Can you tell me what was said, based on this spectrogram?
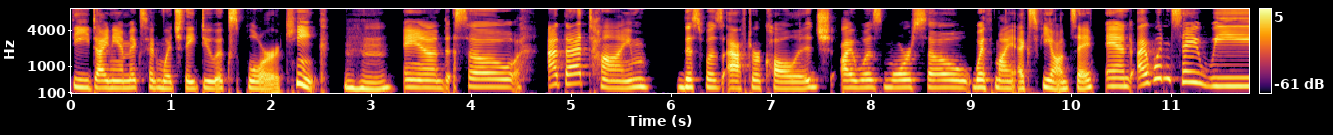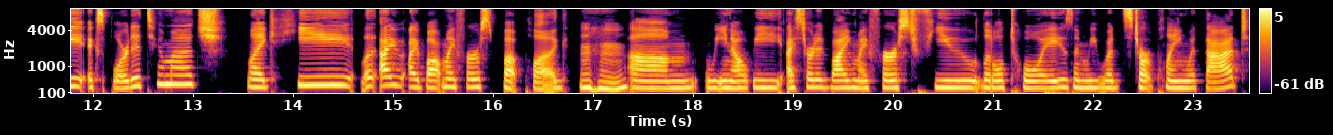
the dynamics in which they do explore kink. mm-hmm. And so at that time, this was after college. I was more so with my ex fiance, and I wouldn't say we explored it too much. Like he, I, I bought my first butt plug. Mm-hmm. Um, we, you know, we, I started buying my first few little toys, and we would start playing with that.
